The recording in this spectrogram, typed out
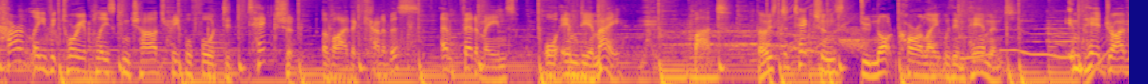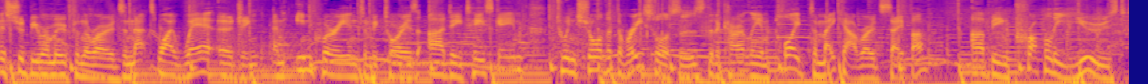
Currently, Victoria Police can charge people for detection of either cannabis, amphetamines, or MDMA. But those detections do not correlate with impairment. Impaired drivers should be removed from the roads, and that's why we're urging an inquiry into Victoria's RDT scheme to ensure that the resources that are currently employed to make our roads safer are being properly used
